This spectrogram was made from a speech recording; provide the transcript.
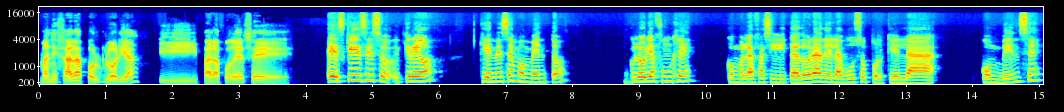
manejada por Gloria y para poderse es que es eso, creo que en ese momento Gloria funge como la facilitadora del abuso porque la convence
